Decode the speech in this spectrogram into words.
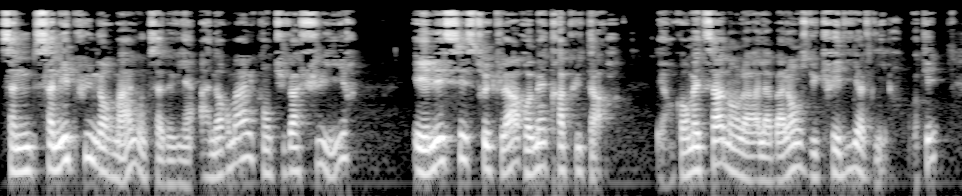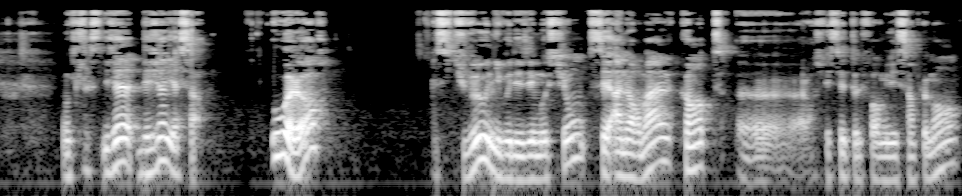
ça, ça n'est plus normal, donc ça devient anormal quand tu vas fuir et laisser ce truc-là remettre à plus tard. Et encore mettre ça dans la, la balance du crédit à venir. Ok? Donc déjà, il y a ça. Ou alors, si tu veux, au niveau des émotions, c'est anormal quand, euh, alors je vais essayer de te le formuler simplement,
